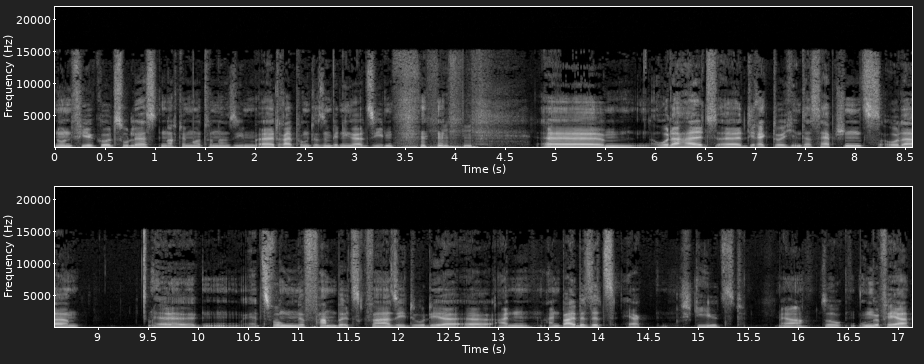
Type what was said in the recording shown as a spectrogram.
nur ein Field Goal zulässt, nach dem Motto, ne, sieben, äh, drei Punkte sind weniger als sieben. ähm, oder halt äh, direkt durch Interceptions oder äh, erzwungene Fumbles quasi du dir äh, einen, einen Ballbesitz erstiehlst ja, so ungefähr.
